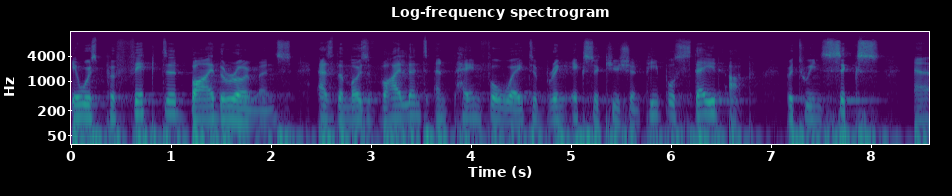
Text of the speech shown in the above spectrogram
It was perfected by the Romans as the most violent and painful way to bring execution. People stayed up between six, uh,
